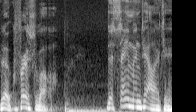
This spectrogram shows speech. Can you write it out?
look. First of all, the same mentality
